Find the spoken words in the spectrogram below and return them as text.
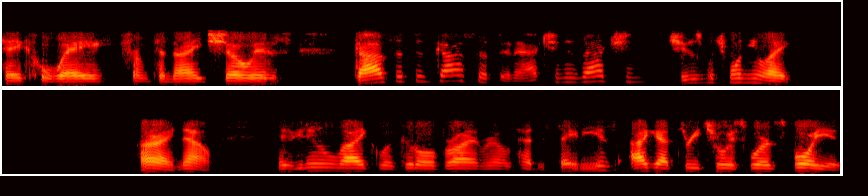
take away from tonight's show is gossip is gossip and action is action. Choose which one you like. All right, now, if you didn't like what good old Brian Reynolds had to say to you, I got three choice words for you.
